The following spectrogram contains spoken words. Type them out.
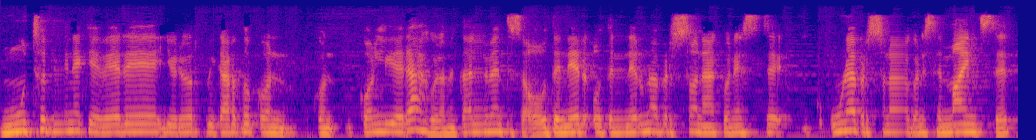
mucho tiene que ver, eh, yo creo, Ricardo, con, con, liderazgo, lamentablemente, o, tener, o tener una persona con ese, una persona con ese mindset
